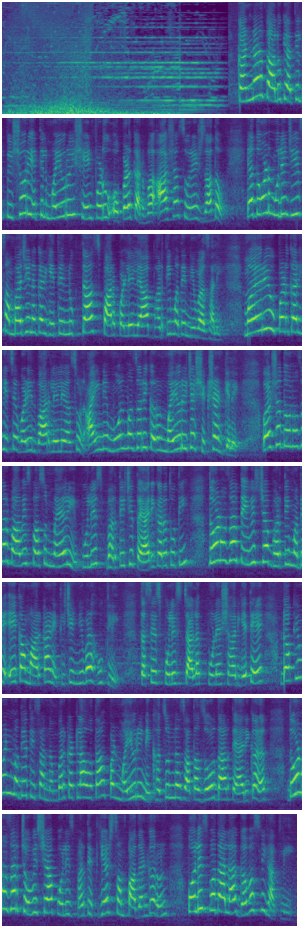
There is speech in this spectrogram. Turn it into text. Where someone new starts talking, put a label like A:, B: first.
A: Audio Kannada तालुक्यातील पिशोर येथील मयुरी शेणफडू ओपळकर व आशा सुरेश जाधव या दोन मुलींची संभाजीनगर येथे नुकताच पार पडलेल्या भरतीमध्ये निवड झाली. मयुरी उपडकर हिचे वडील वारलेले असून आईने मोलमजुरी करून मयुरीचे शिक्षण केले. वर्ष दोन हजार बावीसपासून मयुरी पोलीस भरतीची तयारी करत होती. दोन हजार तेवीसच्या भरतीमध्ये एका मार्काने तिची निवड हुकली. तसेच पोलीस चालक पुणे शहर येथे डॉक्युमेंटमध्ये तिचा नंबर कटला होता पण मयुरीने खचून न जाता जोरदार तयारी करत दोन हजार चोवीसच्या पोलीस भरतीत यश संपादन करून पोलीस पदाला गवसणी घातली.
